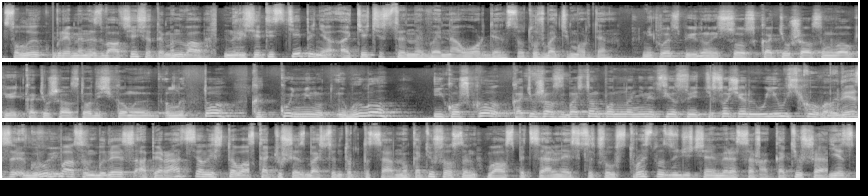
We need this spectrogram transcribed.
Солы временез валче, что темын вал на степени Отечественная война орден, со тужбачим орден. Николай Спиридонович сос Катюша алсын валки, ведь Катюша тодычкамы лыкто, какой минут и было, и кошко Катюшасы бастон понна немец йосует сочеры уилычкова. Бдес группасын, бдес операция лиштова с бастон туртаса. Но Катюша осын вал специальное соцустройство зудючая мераса. Катюша ез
